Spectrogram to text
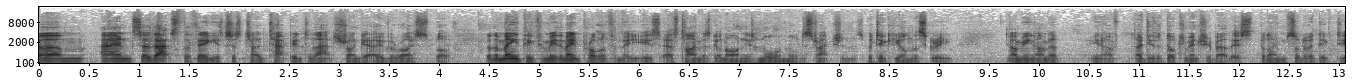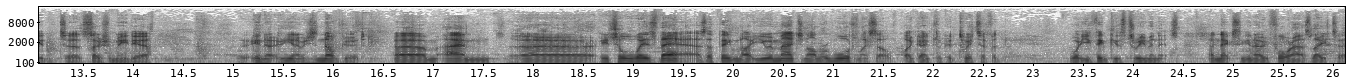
Um, and so that's the thing, it's just trying to tap into that to try and get over writer's block. But the main thing for me, the main problem for me is, as time has gone on, is more and more distractions, particularly on the screen. I mean, I'm a you know, I did a documentary about this, but I'm sort of addicted to social media. You know, you know, which is not good, um, and uh, it's always there as a thing. Like you imagine, I'll reward myself by going to look at Twitter for what you think is three minutes, and next thing you know, four hours later,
